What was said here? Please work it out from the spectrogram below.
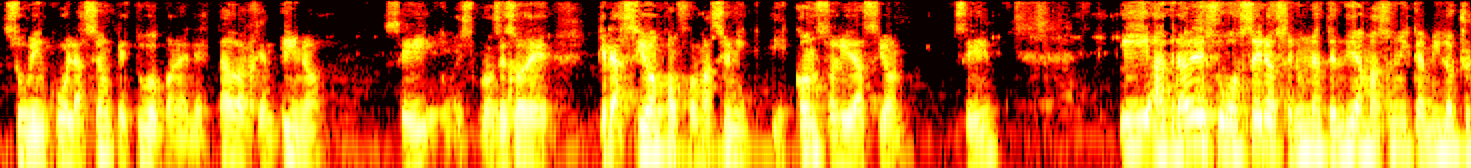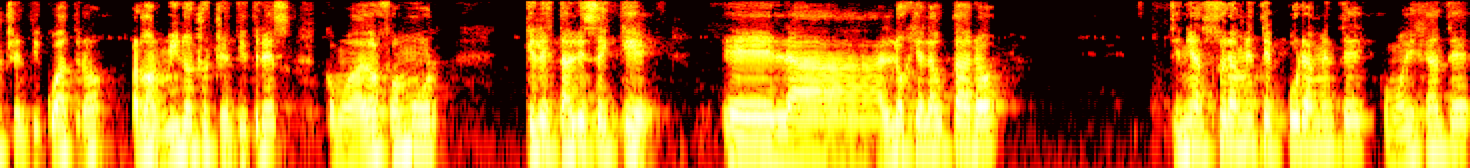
su vinculación que tuvo con el Estado argentino, ¿sí? su proceso de creación, conformación y, consolidación, ¿sí? y a través de sus voceros en una tendida masónica en 1884, perdón, 1883, como Adolfo Moore, que él establece que eh, la logia Lautaro tenía solamente, puramente, como dije antes,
